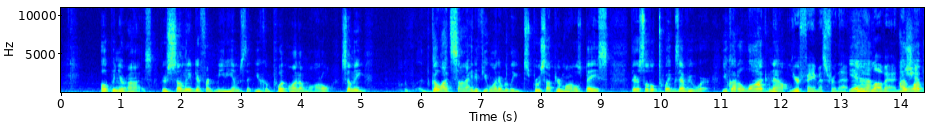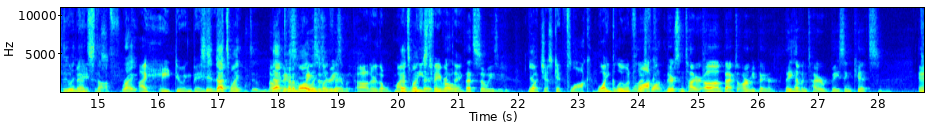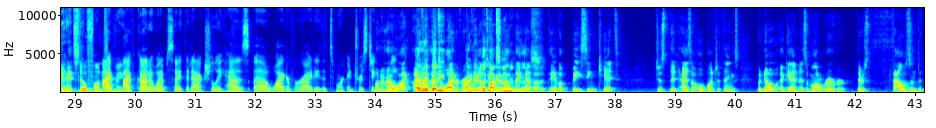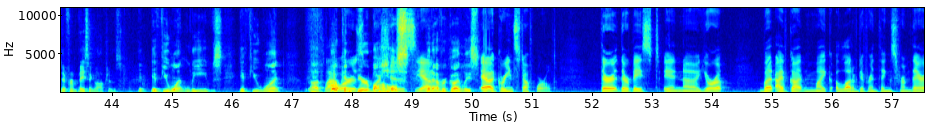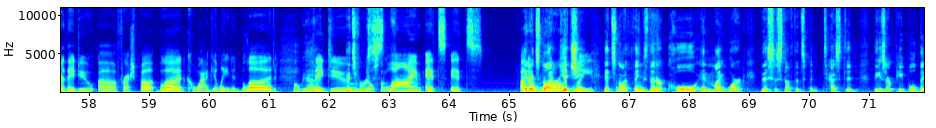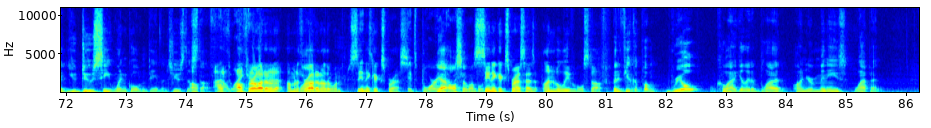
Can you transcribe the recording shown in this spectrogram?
Open your eyes. There's so many different mediums that you can put on a model. So many. Go outside if you want to really spruce up your model's base. There's little twigs everywhere. You got a log now. You're famous for that. Yeah, You love adding I shit love to doing the that stuff, right? I hate doing bases. See, that's my that base- kind of modeling is bases my are easy. favorite. oh, they're the my That's my least favorite. favorite, oh, thing. that's so easy. Yeah. What? Just get flock, white glue, and Well, there's, flock. flock. there's entire uh, back to Army Painter. They have entire basing kits, and yeah, it's, no fun for I've, me. I've got a website that actually has a wider variety that's more interesting. Oh no, for no. I, I know there's Everybody- a wider variety. I'm everybody talking about they have this. a they have a basing kit, just that has a whole bunch of things. But no, again, as a model railroader, there's thousands of different basing options. If you want leaves, if you want uh, broken Flowers, beer bushes, bottles, yeah. whatever, go ahead, Lise. uh, Green Stuff World. They're they're based in uh, Europe, but I've gotten Mike a lot of different things from there. They do uh, fresh bu- blood, coagulated blood. Oh, yeah. They do It's for real stuff. slime. It's it's And it's not otherworldly. gitchy. It's not things that are cool and might work. This is stuff that's been tested. These are people that you do see when Golden Demons use this stuff. I I'll, don't I'll like throw any out of another. that. I'm going to throw Why? out another one. Scenic Express. it's boring. yeah, also unbelievable. Scenic Express has unbelievable stuff. But if you could put real coagulated blood on your mini's weapon,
